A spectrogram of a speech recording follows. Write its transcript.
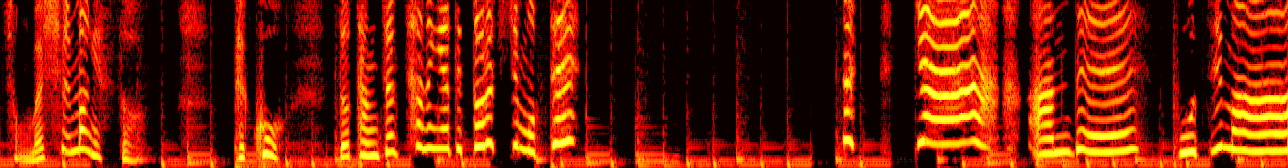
정말 실망했어. 백호, 너 당장 찬웅이한테 떨어지지 못해? 야! 안 돼. 보지 마.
